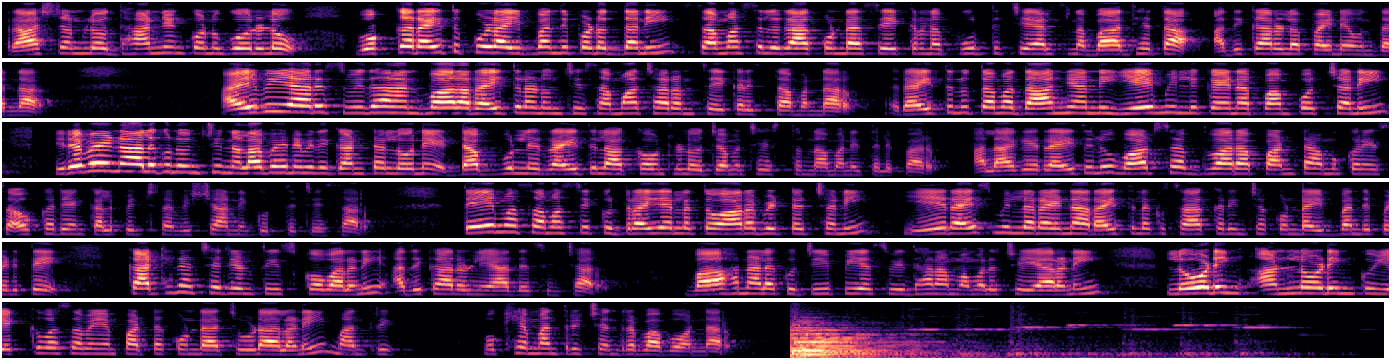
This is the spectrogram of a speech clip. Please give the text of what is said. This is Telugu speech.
రాష్ట్రంలో ధాన్యం కొనుగోలులో ఒక్క రైతు కూడా ఇబ్బంది పడొద్దని సమస్యలు రాకుండా సేకరణ పూర్తి చేయాల్సిన బాధ్యత అధికారులపైనే ఉందన్నారు. ఐవీఆర్ఎస్ విధానం ద్వారా రైతుల నుంచి సమాచారం సేకరిస్తామన్నారు. రైతులు తమ ధాన్యాన్ని ఏ మిల్లుకైనా పంపొచ్చని ఇరవై నాలుగు నుంచి నలభై ఎనిమిది గంటల్లోనే డబ్బుల్ని రైతుల అకౌంట్లలో జమ చేస్తున్నామని తెలిపారు. అలాగే రైతులు వాట్సాప్ ద్వారా పంట అమ్ముకునే సౌకర్యం కల్పించిన విషయాన్ని గుర్తు చేశారు. తేమ సమస్యకు డ్రైయర్లతో ఆరబెట్టొచ్చని ఏ రైస్ మిల్లర్ అయినా రైతులకు సహకరించకుండా ఇబ్బంది పెడితే కఠిన చర్యలు తీసుకోవాలని అధికారుల్ని ఆదేశించారు. వాహనాలకు జీపీఎస్ విధానం అమలు చేయాలని లోడింగ్ అన్లోడింగ్కు ఎక్కువ సమయం పట్టకుండా చూడాలని మంత్రి ముఖ్యమంత్రి చంద్రబాబు అన్నారు.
